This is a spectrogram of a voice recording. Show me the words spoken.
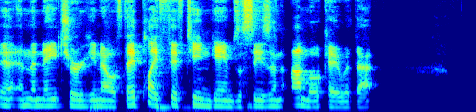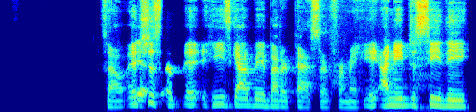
and the nature, you know, if they play 15 games a season, I'm okay with that. So it's Yeah. just a, it, he's got to be a better passer for me. I need to see the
